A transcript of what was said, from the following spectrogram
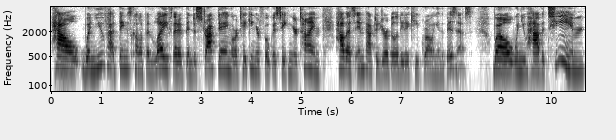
how, when you've had things come up in life that have been distracting or taking your focus, taking your time, how that's impacted your ability to keep growing in the business. Well, when you have a team,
